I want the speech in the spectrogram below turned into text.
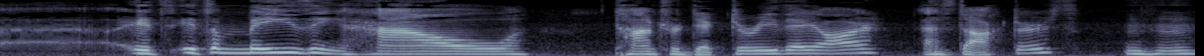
uh, it's it's amazing how contradictory they are as doctors, mm-hmm.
